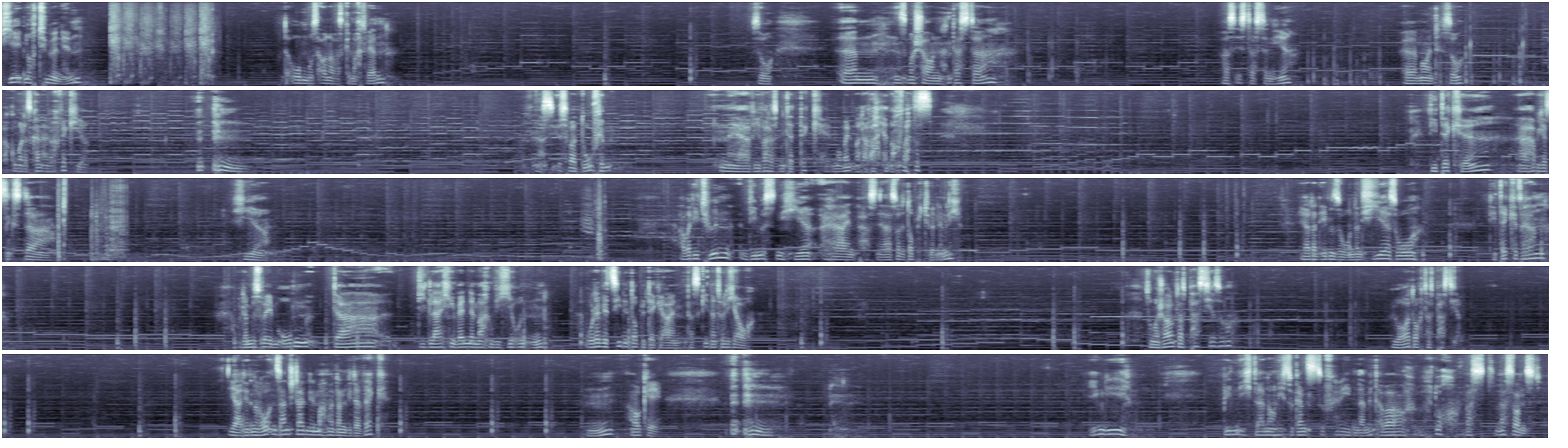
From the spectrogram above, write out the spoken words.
Hier eben noch Türen hin. Da oben muss auch noch was gemacht werden. So. Ähm, jetzt mal schauen. Das da. Was ist das denn hier? Äh, Moment, so. Ach, guck mal, das kann einfach weg hier. Das ist aber doof. Naja, wie war das mit der Decke? Moment mal, da war ja noch was. Die Decke. Da habe ich jetzt nichts da. Hier. Aber die Türen, die müssten hier reinpassen. Ja, das soll eine Doppeltür nämlich. Ja, dann eben so. Und dann hier so die Decke dran. Und dann müssen wir eben oben da die gleichen Wände machen wie hier unten. Oder wir ziehen eine Doppeldecke ein. Das geht natürlich auch. So, mal schauen, ob das passt hier so. Ja, doch, das passt hier. Ja, den roten Sandstein, den machen wir dann wieder weg. Hm, okay. Irgendwie bin ich da noch nicht so ganz zufrieden damit, aber doch, was, was sonst?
